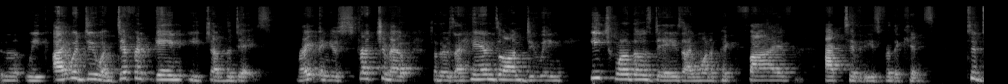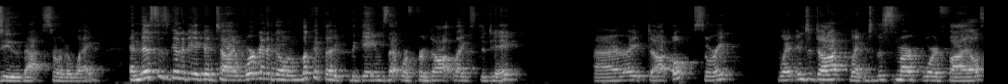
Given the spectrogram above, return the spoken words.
in a week, I would do a different game each of the days right? And you stretch them out. So there's a hands on doing each one of those days. I want to pick five activities for the kids to do that sort of way. And this is going to be a good time. We're going to go and look at the, the games that were for Dot Likes to Dig. All right, Dot. Oh, sorry. Went into Dot, went into the smartboard files.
